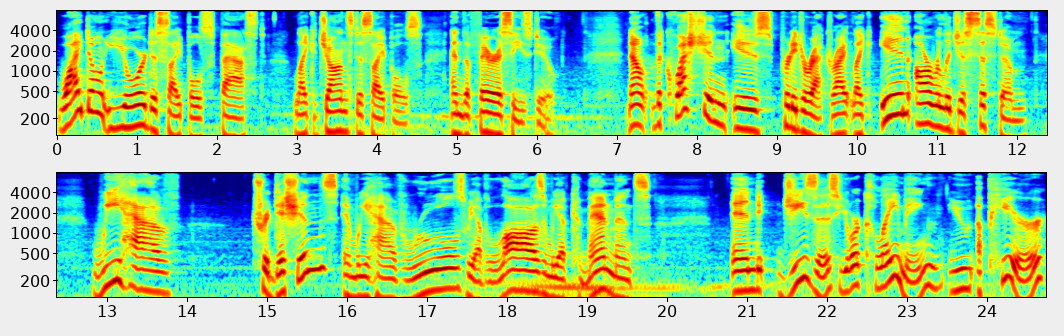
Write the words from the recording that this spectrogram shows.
Why don't your disciples fast like John's disciples and the Pharisees do? Now, the question is pretty direct, right? Like in our religious system, we have traditions and we have rules, we have laws, and we have commandments. And Jesus, you're claiming you appear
